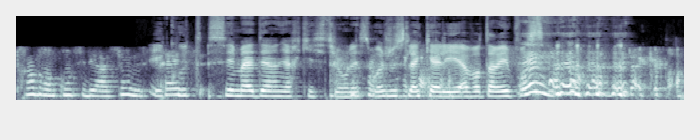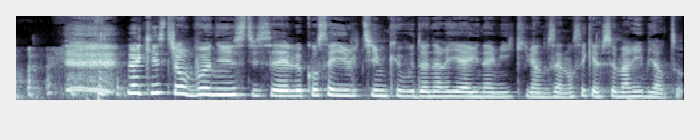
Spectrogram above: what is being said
prendre en considération le stress. Écoute, c'est ma dernière question, laisse-moi juste la caler avant ta réponse. D'accord. La question bonus, tu sais, le conseil ultime que vous donneriez à une amie qui vient de vous annoncer qu'elle se marie bientôt.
